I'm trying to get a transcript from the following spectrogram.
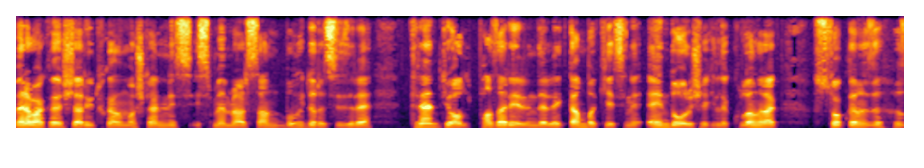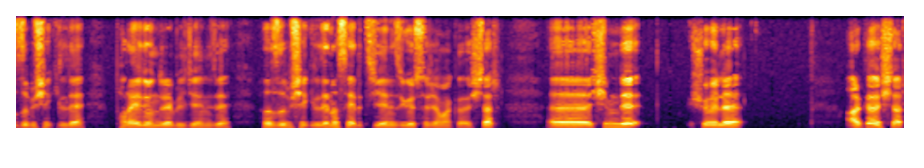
Merhaba arkadaşlar YouTube kanalıma hoş geldiniz. İsmim Emre Arslan. Bu videoda sizlere Trendyol pazar yerinde reklam bakiyesini en doğru şekilde kullanarak stoklarınızı hızlı bir şekilde paraya döndürebileceğinizi, hızlı bir şekilde nasıl eriteceğinizi göstereceğim arkadaşlar. Ee, şimdi şöyle arkadaşlar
